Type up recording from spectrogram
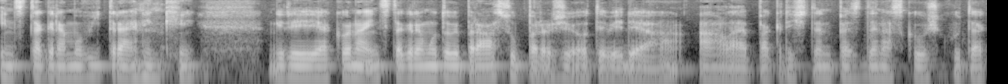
Instagramové tréninky, kdy jako na Instagramu to vypadá super, že jo, ty videa, ale pak když ten pes jde na zkoušku, tak,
